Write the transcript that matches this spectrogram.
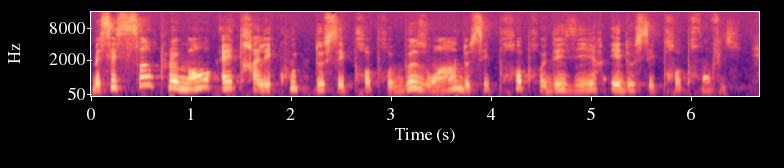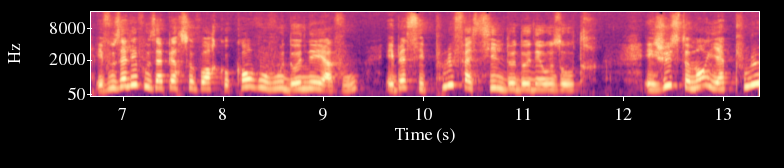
Ben, C'est simplement être à l'écoute de ses propres besoins, de ses propres désirs et de ses propres envies. Et vous allez vous apercevoir que quand vous vous donnez à vous, eh ben, c'est plus facile de donner aux autres. Et justement, il n'y a plus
